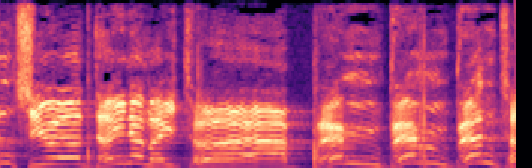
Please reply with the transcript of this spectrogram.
パンチはダイナマイトブンブンブンと。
